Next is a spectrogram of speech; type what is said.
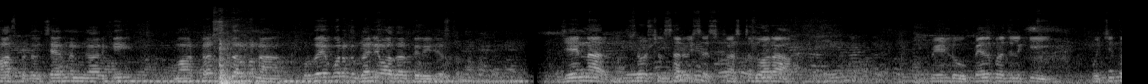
హాస్పిటల్ చైర్మన్ గారికి మా ట్రస్ట్ తరఫున హృదయపూర్వక ధన్యవాదాలు తెలియజేస్తున్నాం. జేఎన్ఆర్ సోషల్ సర్వీసెస్ ట్రస్ట్ ద్వారా వీళ్ళు పేద ప్రజలకి ఉచిత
